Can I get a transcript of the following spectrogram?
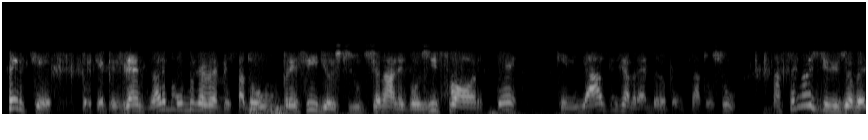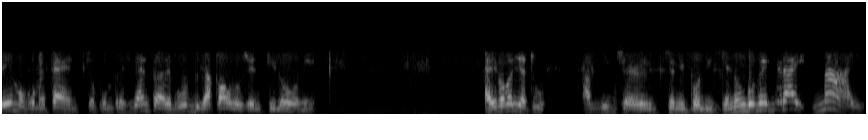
Perché? Perché il Presidente della Repubblica sarebbe stato un presidio istituzionale così forte che gli altri ci avrebbero pensato su. Ma se noi ci risolveremo come penso con Presidente della Repubblica Paolo Gentiloni, hai voglia tu a vincere le elezioni politiche, non governerai mai.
